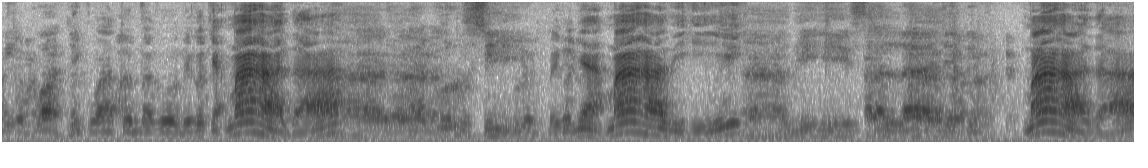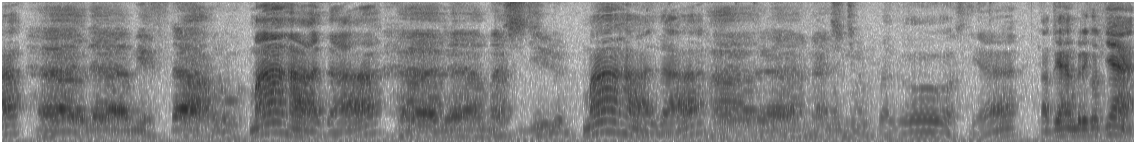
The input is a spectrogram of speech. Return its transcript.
miqwatun. Nikwatun bagus. Berikutnya. Mahadha Hada kursiyun. Berikutnya. Mahadhihi Hadhihi? Salajatun Mahadha Hada miftahun. Mahadha Hada masjidun. Mahadha Hada najmun. Bagus ya. Latihan berikutnya.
